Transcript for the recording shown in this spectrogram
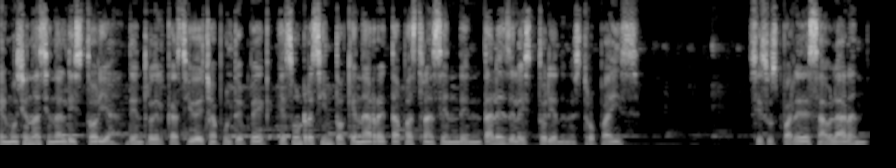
El Museo Nacional de Historia, dentro del Castillo de Chapultepec, es un recinto que narra etapas trascendentales de la historia de nuestro país. Si sus paredes hablaran,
